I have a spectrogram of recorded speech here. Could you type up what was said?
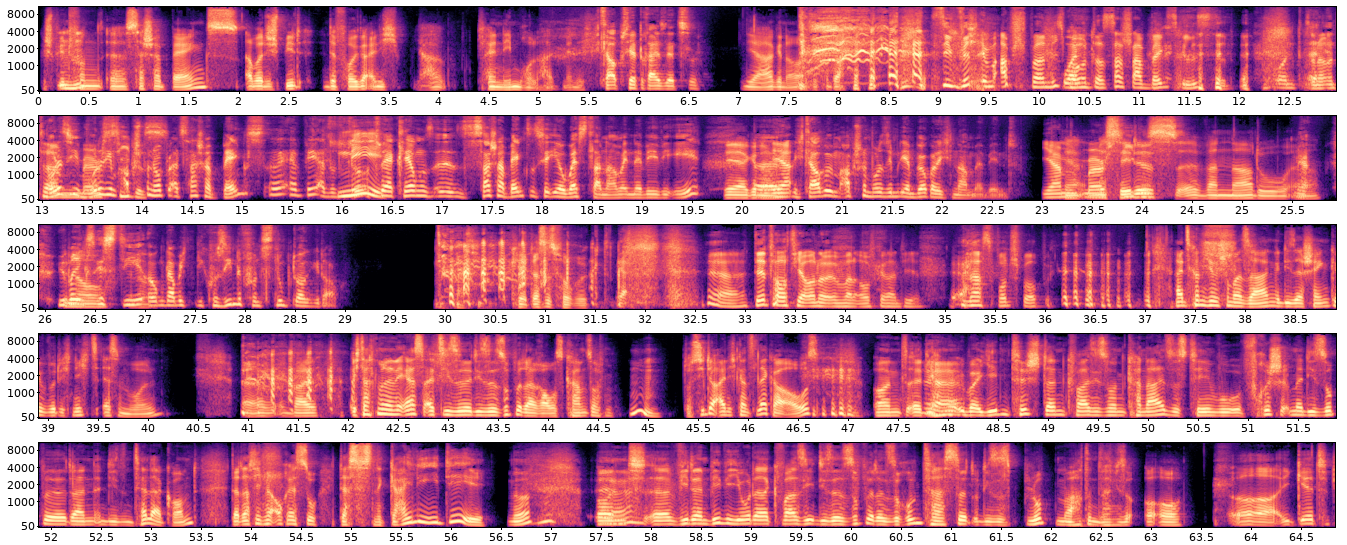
gespielt mhm. von äh, Sasha Banks, aber die spielt in der Folge eigentlich, ja, kleine Nebenrolle halt, mehr nicht. Ich glaube, sie hat drei Sätze. Ja, genau. Also sie wird im Abspann nicht und, mal unter Sasha Banks gelistet. Und äh, sondern unter wurde, sie, wurde sie im Abspann überhaupt als Sasha Banks äh, erwähnt? Also nee. zur, zur Erklärung, äh, Sasha Banks ist ja ihr Wrestlername in der WWE. Ja, genau. Äh, ja. Ich glaube, im Abspann wurde sie mit ihrem bürgerlichen Namen erwähnt. Ja, ja Mercedes, Mercedes äh, Vanado. Ja. ja. Übrigens genau, ist die, genau. glaube ich, die Cousine von Snoop Doggy Dogg. okay, das ist verrückt. Ja. Ja, der taucht ja auch noch irgendwann auf, garantiert. Ja. Nach Spongebob. Eins kann ich euch schon mal sagen, in dieser Schenke würde ich nichts essen wollen. äh, weil ich dachte mir dann erst, als diese, diese Suppe da rauskam, so, hm, das sieht ja eigentlich ganz lecker aus. Und äh, die ja. haben ja über jedem Tisch dann quasi so ein Kanalsystem, wo frisch immer die Suppe dann in diesen Teller kommt. Da dachte ich mir auch erst so, das ist eine geile Idee. Ne? Und ja. äh, wie dann Baby Yoda quasi diese Suppe da so rumtastet und dieses Blub macht und dann so, oh oh, oh, Igitt.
